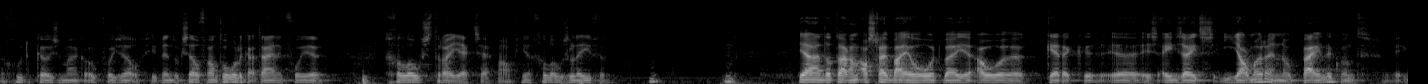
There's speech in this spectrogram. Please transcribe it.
een goede keuze maken, ook voor jezelf. Je bent ook zelf verantwoordelijk uiteindelijk voor je geloofstraject, zeg maar, of je geloofsleven. Ja, en dat daar een afscheid bij hoort bij je oude kerk uh, is enerzijds jammer en ook pijnlijk, want ik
